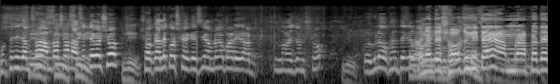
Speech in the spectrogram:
মুফতি নিজাম আমরা নাসির দেড়শো সকালে কষকা গেছি আমরা বাড়ির আট নয় জন সহ। ওইগুলো ওখান থেকে ওনাদের সহযোগিতায় আমরা আপনাদের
